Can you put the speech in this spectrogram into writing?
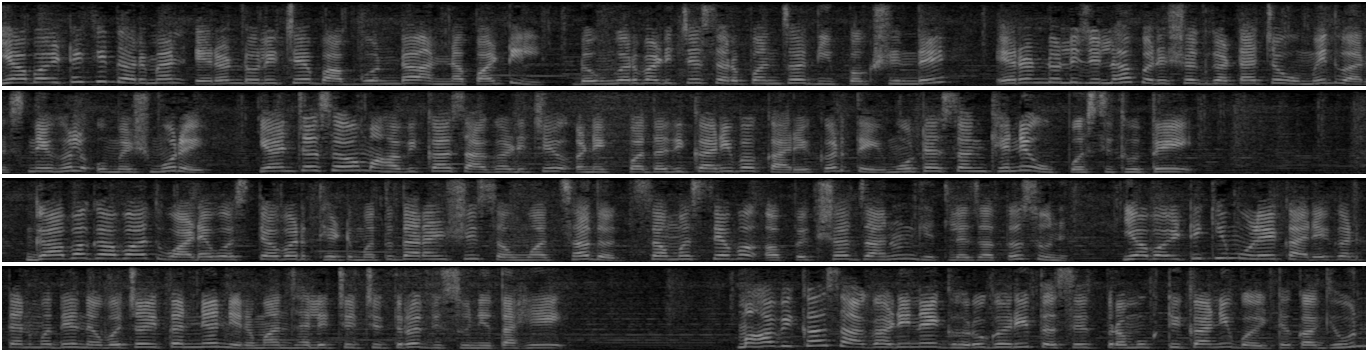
या बैठकी दरम्यान एरंडोलीचे बाबगोंडा अण्णा पाटील डोंगरवाडीचे सरपंच दीपक शिंदे एरंडोली जिल्हा परिषद गटाचे उमेदवार स्नेहल उमेश मोरे यांच्यासह महाविकास आघाडीचे अनेक पदाधिकारी व कार्यकर्ते मोठ्या संख्येने उपस्थित होते. गावागावात वाड्या वस्त्यावर थेट मतदारांशी संवाद साधत समस्या व अपेक्षा जाणून घेतल्या जात असून या बैठकीमुळे कार्यकर्त्यांमध्ये नवचैतन्य निर्माण झाल्याचे चित्र दिसून येत आहे. महाविकास आघाडीने घरोघरी तसेच प्रमुख ठिकाणी बैठका घेऊन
